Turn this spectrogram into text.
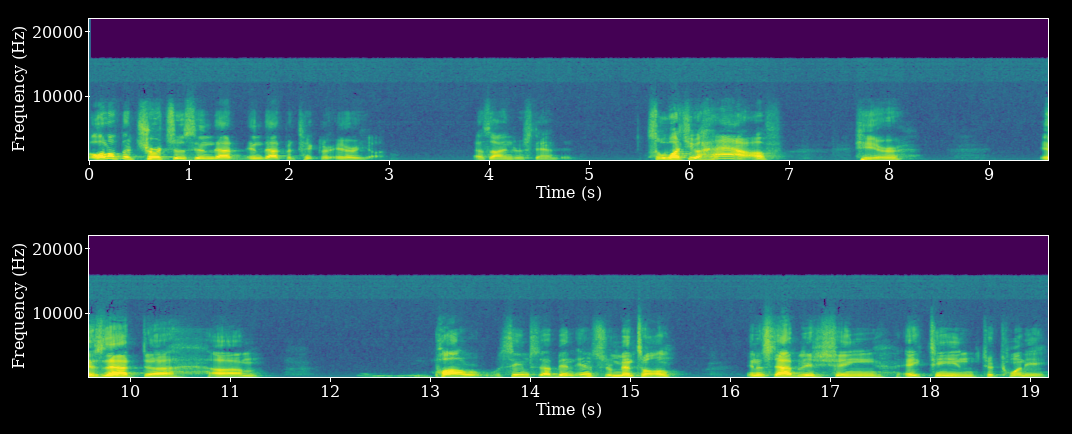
all of the churches in that, in that particular area, as I understand it. So, what you have here is that uh, um, Paul seems to have been instrumental in establishing 18 to 20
